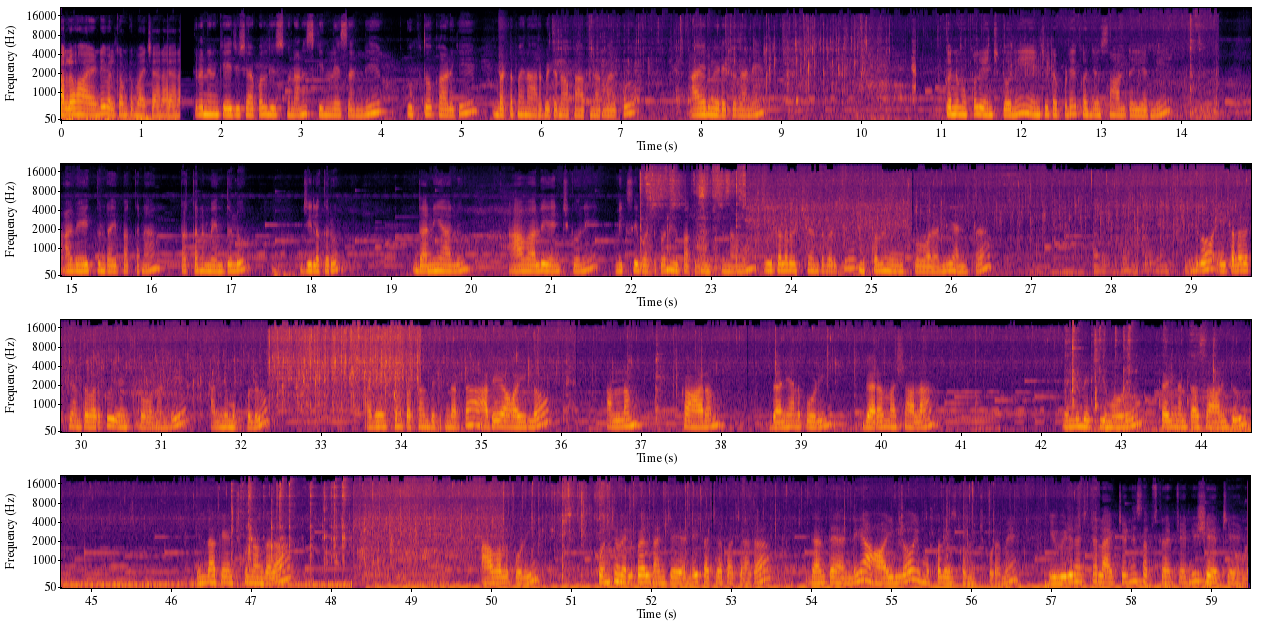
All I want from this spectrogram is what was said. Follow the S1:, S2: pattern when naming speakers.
S1: Hello hi అండి welcome to my channel.
S2: ఇక్కడ నేను కేజీ చేపలు తీసుకున్నాను స్కిన్ లెస్ అండి. ఉప్పుతో కాడికి బట్ట పైన ఆరబెట్టాను ఒక హాఫ్ అన్ అవర్ వరకు. ఆయిల్ వేడెక్కగానే కొన్ని ముక్కలు వేయించుకొని వేయించేటప్పుడే కొంచెం సాల్ట్ వేయండి. అవి వేగుతుంటాయి పక్కన. పక్కన మెంతులు జీలకర్ర ధనియాలు ఆవాలు వేయించుకొని మిక్సీ పట్టుకొని ఇవి పక్కన ఉంచుకున్నాము. ఈ కలర్ వచ్చేంత వరకు ముక్కలను వేయించుకోవాలండి అంతా.
S1: ఇదిగో ఈ కలర్ వచ్చేంత వరకు వేయించుకోవాలండి. అన్ని ముక్కలు. అవి వేయించుకొని పక్కన పెట్టుకున్న తర్వాత అదే ఆయిల్లో అల్లం కారం ధనియాల పొడి గరం మసాలా ఎండుమిర్చి మూడు తగినంత సాల్ట్. ఇందాక వేయించుకున్నాం కదా ఆవాల పొడి. కొంచెం వెల్లిపాయలు దంచేయండి కచ్చాపచ్చాగా. గంతే అండి. ఆ ఆయిల్లో ఈ ముక్కలు వేసుకొని ఉంచుకోవడమే. ఈ వీడియో నచ్చితే లైక్ చేయండి సబ్స్క్రైబ్ చేయండి షేర్ చేయండి.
